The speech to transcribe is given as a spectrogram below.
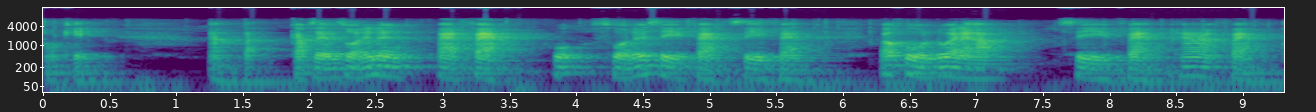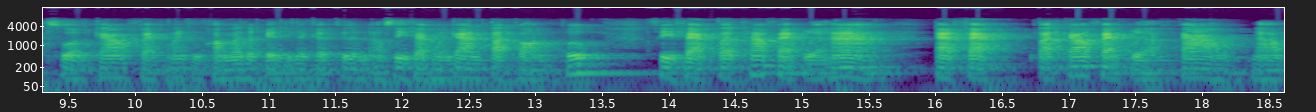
โอเคอะกลับเศษส่วนนิดนึง8แฟกส่วนด้วย 4 แฟก4แฟก ก็คูณด้วยนะครับ4แฟก5แฟกส่วน9แฟกนั่นคือความน่าจะเป็นที่จะเกิดขึ้นเอา4แฟกเหมือนกันตัดก่อนปุ๊บ4แฟกตัด5แฟกเหลือ 5 8แฟกตัด9แฟกเหลือ 9 นะครับ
